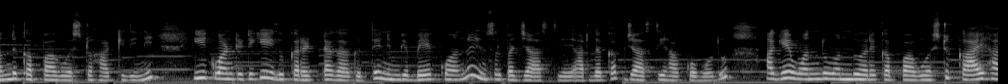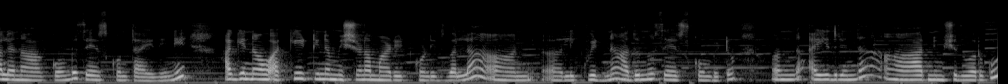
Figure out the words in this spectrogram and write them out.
ಒಂದು ಕಪ್ ಆಗುವಷ್ಟು ಹಾಕಿದ್ದೀನಿ ಈ ಕ್ವಾಂಟಿಟಿಗೆ ಇದು ಕರೆಕ್ಟಾಗಿ ಆಗುತ್ತೆ. ನಿಮಗೆ ಬೇಕು ಅಂದರೆ ಇನ್ನು ಸ್ವಲ್ಪ ಜಾಸ್ತಿ, ಅರ್ಧ ಕಪ್ ಜಾಸ್ತಿ ಹಾಕ್ಕೋಬೋದು ಹಾಗೆ ಒಂದು, ಒಂದೂವರೆ ಕಪ್ ಆಗುವಷ್ಟು ಕಾಯಿ ಹಾಲನ್ನು ಹಾಕ್ಕೊಂಡು ಸೇರಿಸ್ಕೊತಾ ಇದ್ದೀನಿ. ಹಾಗೆ ನಾವು ಅಕ್ಕಿ ಹಿಟ್ಟಿನ ಮಿಶ್ರಣ ಮಾಡಿ ಇಟ್ಕೊಂಡಿದ್ವಲ್ಲ ಲಿಕ್ವಿಡ್ನ ಅದನ್ನು ಸೇರಿಸ್ಕೊಂಡ್ಬಿಟ್ಟು ಒಂದು ಐದರಿಂದ ಆರು ನಿಮಿಷದವರೆಗೂ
